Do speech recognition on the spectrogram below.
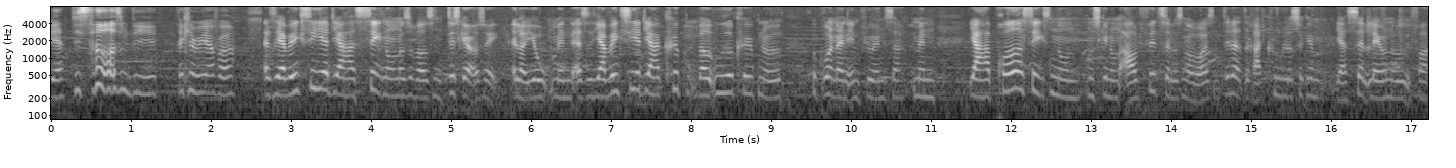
ja, de steder, som de reklamerer for. Altså, jeg vil ikke sige, at jeg har set nogen, og så været sådan, det skal jeg også have. Eller jo, men altså, jeg vil ikke sige, at jeg har købt, været ude og købe noget på grund af en influencer. Men jeg har prøvet at se sådan nogle, måske nogle outfits eller sådan noget, hvor jeg sådan, det der det er ret cool, og så kan jeg selv lave noget ud fra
